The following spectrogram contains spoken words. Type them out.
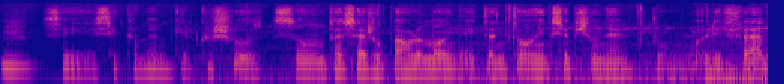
Mm. C'est quand même quelque chose. Son passage au Parlement est un temps exceptionnel pour les femmes.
